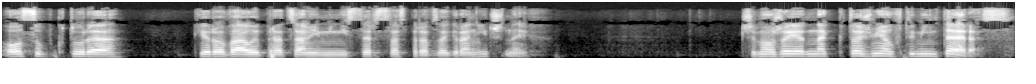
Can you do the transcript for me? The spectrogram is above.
osób, które kierowały pracami Ministerstwa Spraw Zagranicznych? Czy może jednak ktoś miał w tym interes?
